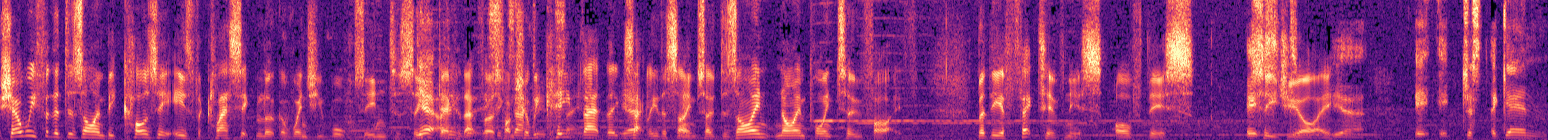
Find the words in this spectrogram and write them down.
shall we for the design because it is the classic look of when she walks in to see Yeah, Deckard that first it's time? Shall we keep that Yeah. exactly the same? So design 9.25, but the effectiveness of this It's- CGI. Yeah. It, it just again,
